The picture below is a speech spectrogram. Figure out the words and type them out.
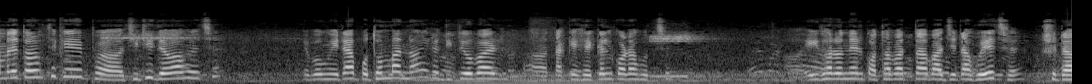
আমাদের তরফ থেকে চিঠি দেওয়া হয়েছে। এবং এটা প্রথমবার নয়, এটা দ্বিতীয়বার তাকে হেকেল করা হচ্ছে। এই ধরনের কথাবার্তা বা যেটা হয়েছে, সেটা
